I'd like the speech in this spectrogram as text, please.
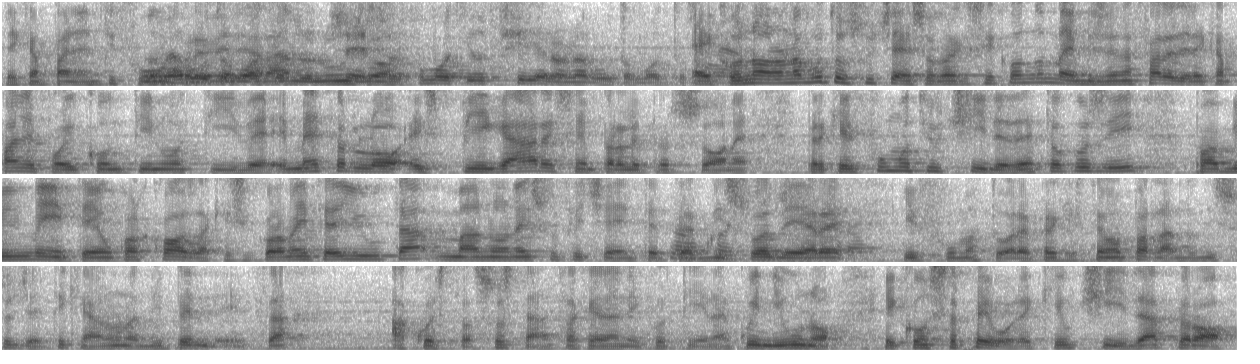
le campagne antifumo non ha avuto molto l'uso il fumo ti uccide non ha avuto molto successo. Ecco, no, non ha avuto successo perché secondo me bisogna fare delle campagne poi continuative e metterlo e spiegare sempre alle persone, perché il fumo ti uccide, detto così, probabilmente è un qualcosa che sicuramente aiuta, ma non è sufficiente per Non dissuadere il fumatore, perché stiamo parlando di soggetti che hanno una dipendenza a questa sostanza che è la nicotina. Quindi uno è consapevole che uccida, però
